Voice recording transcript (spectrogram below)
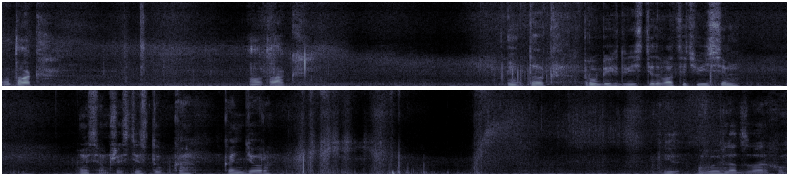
Отак. Отак. Отак. Пробіг 228. Ось вам шестиступка, кондьор. І вигляд зверху.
